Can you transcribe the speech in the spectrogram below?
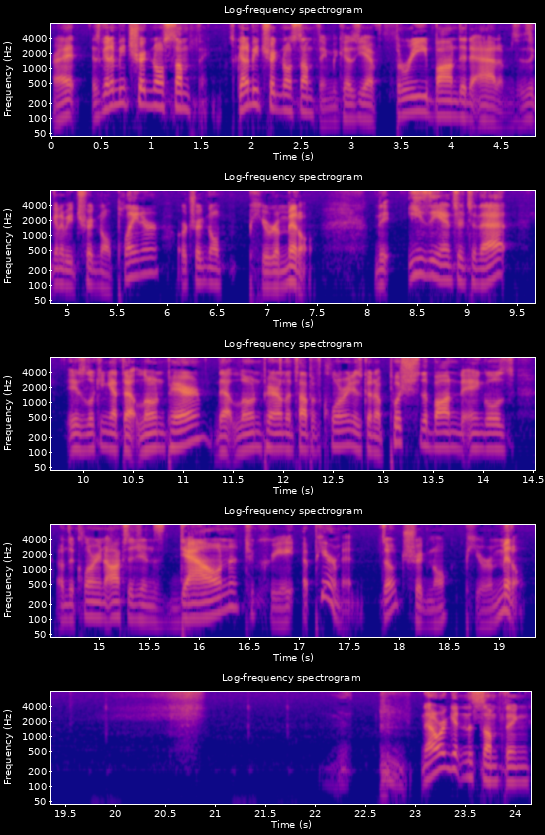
Right? It's going to be trigonal something. It's going to be trigonal something because you have three bonded atoms. Is it going to be trigonal planar or trigonal pyramidal? The easy answer to that is looking at that lone pair. That lone pair on the top of chlorine is going to push the bond angles of the chlorine oxygens down to create a pyramid. So trigonal pyramidal. now we're getting to something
